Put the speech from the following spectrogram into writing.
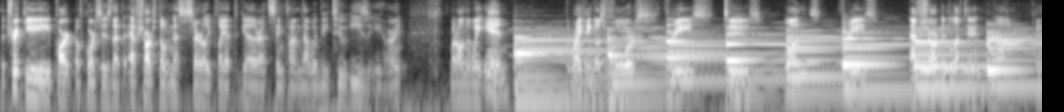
The tricky part, of course, is that the F sharps don't necessarily play it together at the same time. That would be too easy, alright? But on the way in, the right hand goes fours, threes, twos, ones, threes, F sharp in the left hand, one. Okay.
